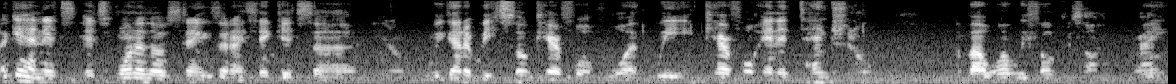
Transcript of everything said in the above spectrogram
again, it's it's one of those things that I think it's uh, you know we got to be so careful of what we careful and intentional about what we focus on, right?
